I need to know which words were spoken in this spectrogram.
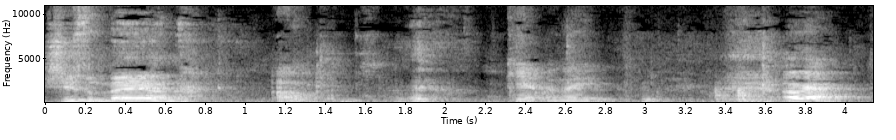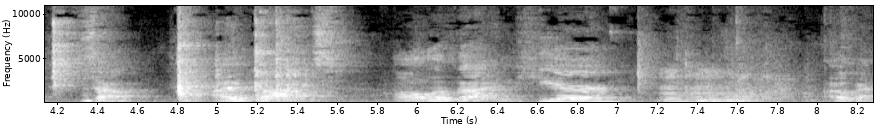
She's a man. Oh. Can't relate. Okay, so I've got all of that in here. Mm-hmm. Okay,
